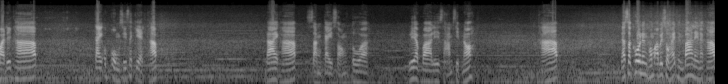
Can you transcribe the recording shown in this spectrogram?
วัสดีครับ ไก่อบโอ่งศรีสะเกดครับ ได้ครับ สั่งไก่สองตัว เรียบวารี 30 เนาะครับเดี๋ยวสักครู่หนึ่งผมเอาไปส่งให้ถึงบ้านเลยนะครับ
